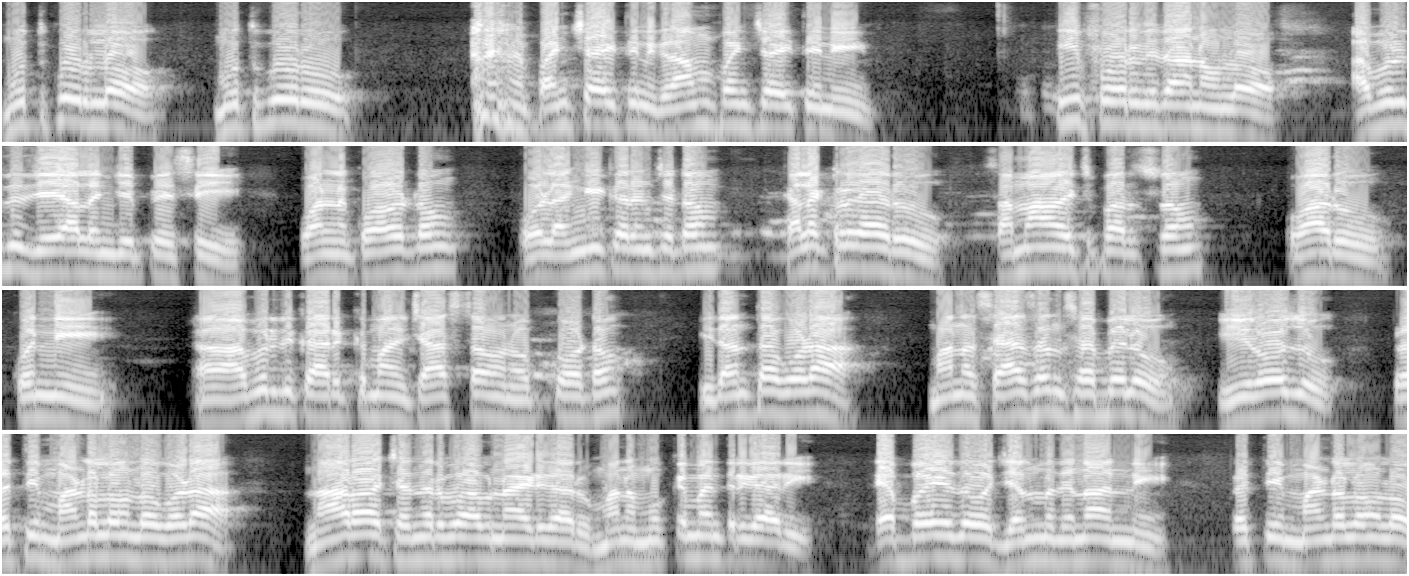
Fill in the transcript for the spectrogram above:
ముత్తుకూరులో ముత్తుకూరు పంచాయతీని గ్రామ పంచాయతీని పీ ఫోర్ విధానంలో అభివృద్ధి చేయాలని చెప్పేసి వాళ్ళని కోరటం వాళ్ళు అంగీకరించడం కలెక్టర్ గారు సమావేశపరచడం వారు కొన్ని అభివృద్ధి కార్యక్రమాలు చేస్తామని ఒప్పుకోవటం ఇదంతా కూడా మన శాసనసభ్యులు ఈరోజు ప్రతి మండలంలో కూడా నారా చంద్రబాబు నాయుడు గారు మన ముఖ్యమంత్రి గారి డెబ్బై ఐదవ జన్మదినాన్ని ప్రతి మండలంలో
